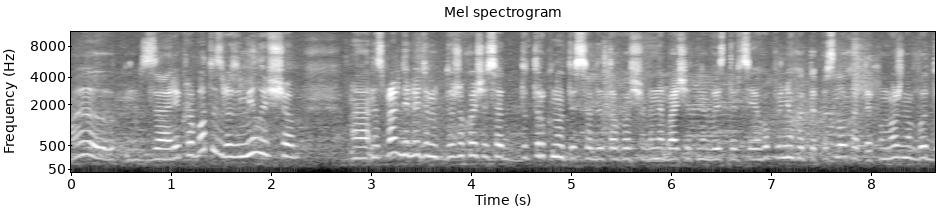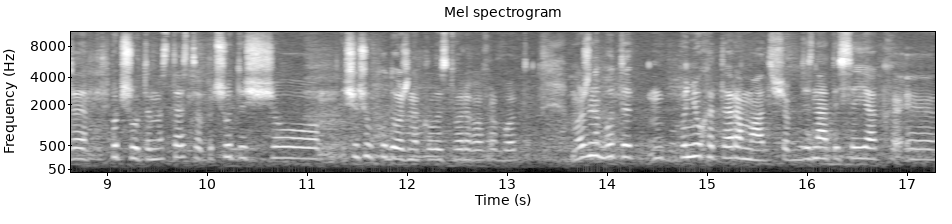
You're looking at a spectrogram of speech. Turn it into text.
Ми за рік роботи зрозуміли, що е, насправді людям дуже хочеться доторкнутися до того, що вони бачать на виставці, його понюхати, послухати. Можна буде почути мистецтво, почути, що, що чув художник, коли створював роботу. Можна буде понюхати аромат, щоб дізнатися, як, е,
